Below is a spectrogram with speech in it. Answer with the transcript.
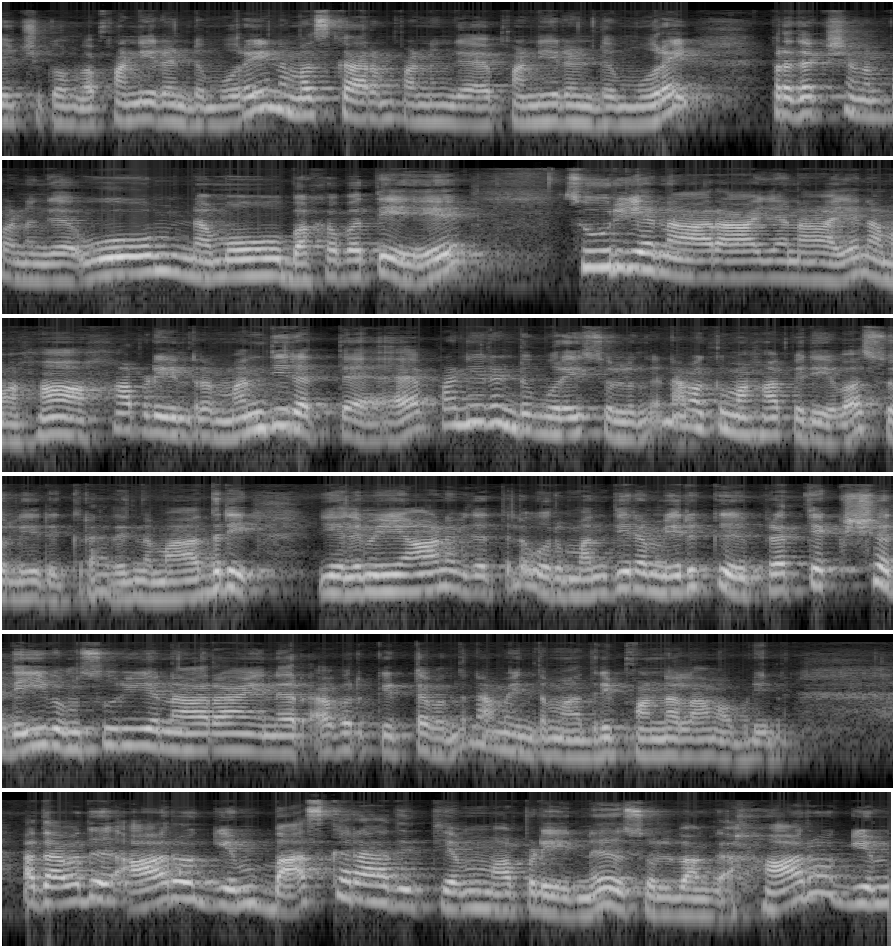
வச்சுக்கோங்க. பன்னிரெண்டு முறை நமஸ்காரம் பண்ணுங்க. பன்னிரெண்டு முறை பிரதட்சணம் பண்ணுங்க. ஓம் நமோ பகவதே சூரிய நாராயணாய நமஹா அப்படின்ற மந்திரத்தை பன்னிரெண்டு முறை சொல்லுங்கள் நமக்கு மகா பெரியவா சொல்லியிருக்கிறார். இந்த மாதிரி எளிமையான விதத்தில் ஒரு மந்திரம் இருக்குது பிரத்யக்ஷ தெய்வம் சூரிய நாராயணர் அவர்கிட்ட வந்து நம்ம இந்த மாதிரி பண்ணலாம் அப்படின்னு. அதாவது ஆரோக்கியம் பாஸ்கராதித்யம் அப்படின்னு சொல்லுவாங்க ஆரோக்கியம்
